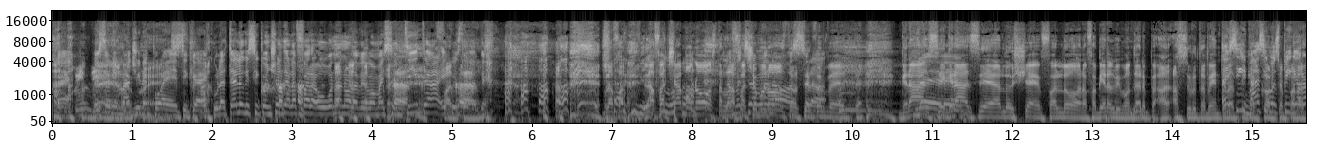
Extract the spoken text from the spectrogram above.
Beh, quindi questa è un'immagine beh, poetica. Il culatello che si concede alla faraona non l'avevo mai sentita. e questa... la, fa- la, facciamo nostra, la, la facciamo, facciamo nostra, se permette. Grazie, Bene. grazie allo chef. Allora, Fabiana, dobbiamo andare assolutamente eh sì, Massimo Spigaro-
